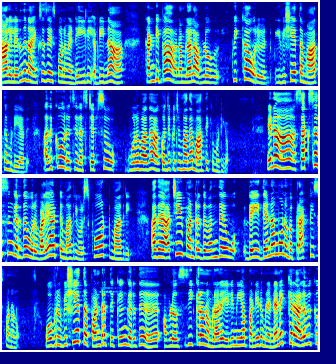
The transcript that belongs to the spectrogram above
நாளையிலேருந்து நான் எக்ஸசைஸ் பண்ணுவேன் டெய்லி அப்படின்னா கண்டிப்பாக நம்மளால் அவ்வளோ குவிக்காக ஒரு விஷயத்தை மாற்ற முடியாது. அதுக்கும் ஒரு சில ஸ்டெப்ஸு மூலமாக தான் கொஞ்சம் கொஞ்சமாக தான் மாற்றிக்க முடியும். ஏன்னா சக்ஸஸ்ஸுங்கிறது ஒரு விளையாட்டு மாதிரி ஒரு ஸ்போர்ட் மாதிரி. அதை அச்சீவ் பண்ணுறது வந்து டெய் தினமும் நம்ம ப்ராக்டிஸ் பண்ணணும். ஒவ்வொரு விஷயத்தை பண்ணுறதுக்குங்கிறது அவ்வளோ சீக்கிரம் நம்மளால் எளிமையாக பண்ணிட முடியாது. நினைக்கிற அளவுக்கு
